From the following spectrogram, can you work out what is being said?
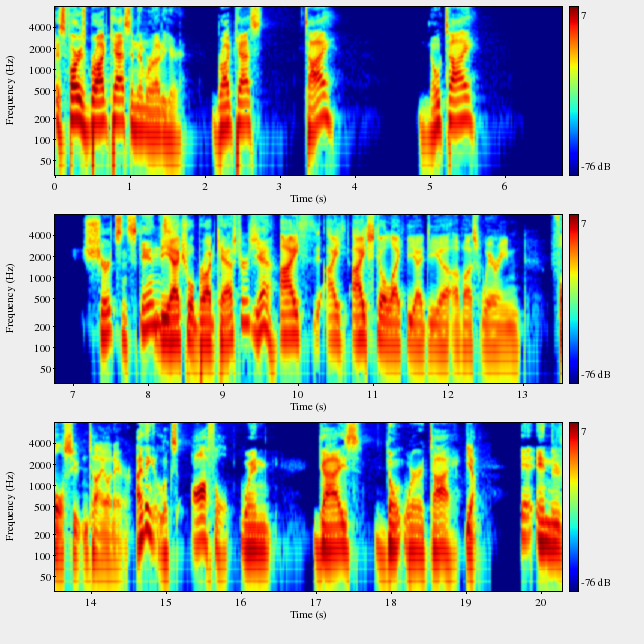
as far as broadcast, and then we're out of here. Broadcast tie, no tie, shirts and skins. The actual broadcasters. Yeah. I th- I I still like the idea of us wearing full suit and tie on air. I think it looks awful when guys don't wear a tie, Yeah. And they're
